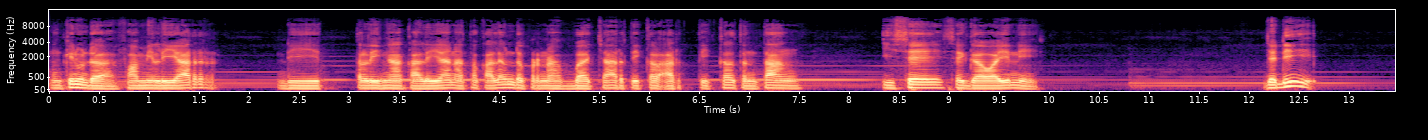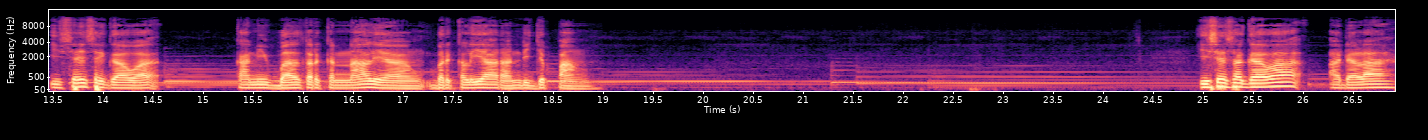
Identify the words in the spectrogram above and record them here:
mungkin udah familiar di telinga kalian atau kalian udah pernah baca artikel-artikel tentang Issei Segawa ini. Jadi Issei Segawa kanibal terkenal yang berkeliaran di Jepang. Issei Segawa adalah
